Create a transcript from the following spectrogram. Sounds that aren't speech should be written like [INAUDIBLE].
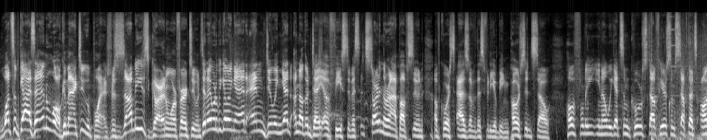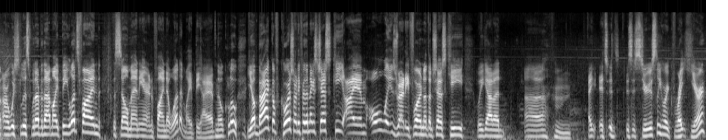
What's up guys and welcome back to Plants vs Zombies Garden Warfare 2 and today we're gonna be going ahead and doing yet another day of Feastivus. It's starting to wrap up soon, of course, as of this video being posted, so hopefully, you know, we get some cool stuff here, some stuff that's on our wish list, whatever that might be. Let's find the snowman here and find out what it might be. I have no clue. You're back, of course, ready for the next chest key? I am always ready for another chest key. We got a, uh, hmm. I, it's, it's, is it seriously like right here?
